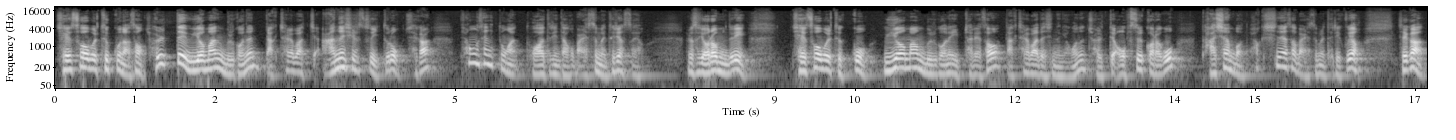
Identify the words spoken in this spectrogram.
제 수업을 듣고 나서 절대 위험한 물건은 낙찰받지 않으실 수 있도록 제가 평생 동안 도와드린다고 말씀을 드렸어요. 그래서 여러분들이 제 수업을 듣고 위험한 물건에 입찰해서 낙찰 받으시는 경우는 절대 없을 거라고 다시 한번 확신해서 말씀을 드리고요. 제가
